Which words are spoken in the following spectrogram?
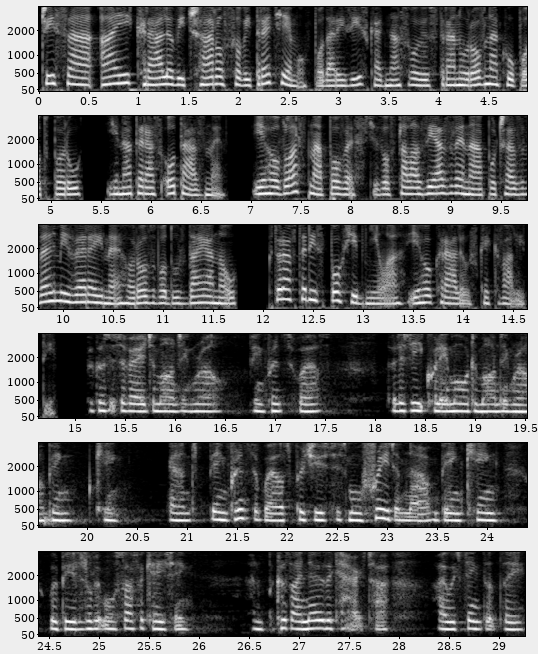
Či sa aj kráľovi Charlesovi III podarí získať na svoju stranu rovnakú podporu, je na teraz otázne. Jeho vlastná povesť zostala zjazvená počas veľmi verejného rozvodu s Dianou, ktorá vtedy spochybnila jeho kráľovské kvality. Because it's a very demanding role being Prince of Wales, but it's equally a more demanding role being king. And being Prince of Wales produces more freedom now, and being king would be a little bit more suffocating. And because I know the character, I would think that the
